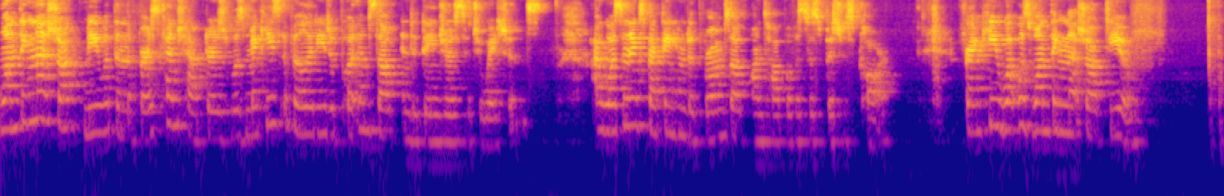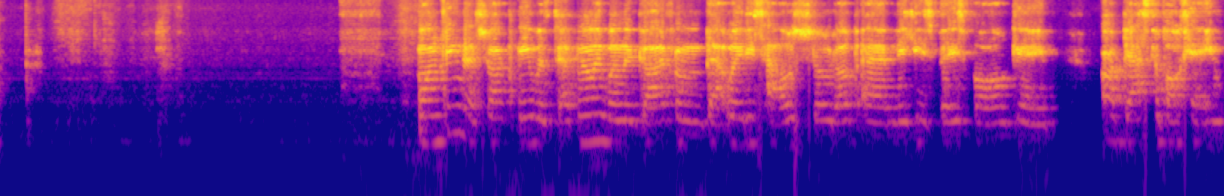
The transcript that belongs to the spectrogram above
One thing that shocked me within the first 10 chapters was Mickey's ability to put himself into dangerous situations. I wasn't expecting him to throw himself on top of a suspicious car. Frankie, what was one thing that shocked you? One thing that shocked me was definitely when the guy from Bat Lady's house showed up at Mickey's baseball game or basketball game.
